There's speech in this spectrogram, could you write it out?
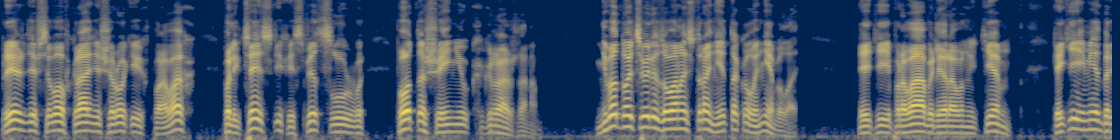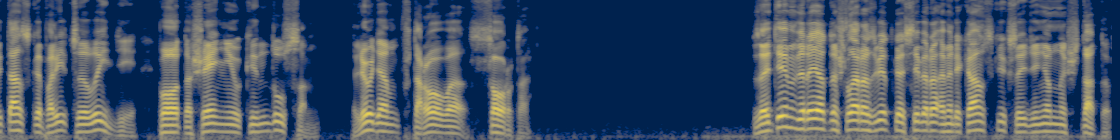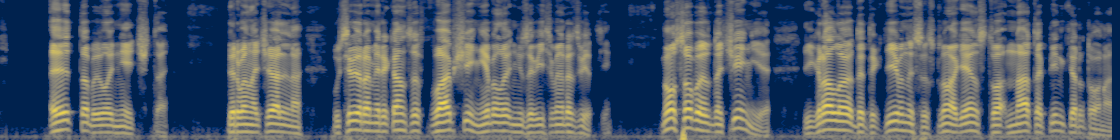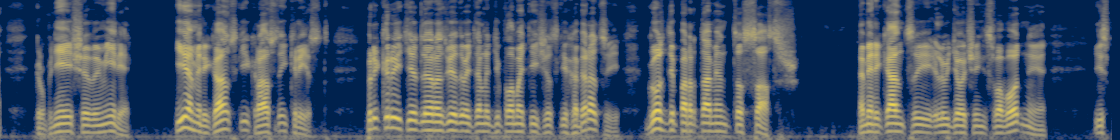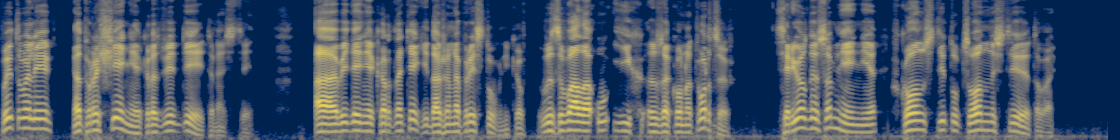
прежде всего в крайне широких правах полицейских и спецслужб по отношению к гражданам. Ни в одной цивилизованной стране такого не было. Эти права были равны тем, какие имеет британская полиция в Индии по отношению к индусам, людям второго сорта. Затем, вероятно, шла разведка североамериканских Соединенных Штатов. Это было нечто. Первоначально у североамериканцев вообще не было независимой разведки. Но особое значение играло детективное сыскное агентство НАТО Пинкертона, крупнейшее в мире, и американский Красный Крест, прикрытие для разведывательно-дипломатических операций Госдепартамента САСШ. Американцы, люди очень свободные, испытывали отвращение к разведдеятельности. А ведение картотеки даже на преступников вызывало у их законотворцев серьезные сомнения в конституционности этого.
